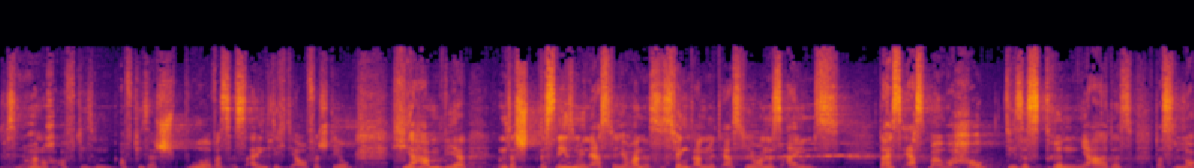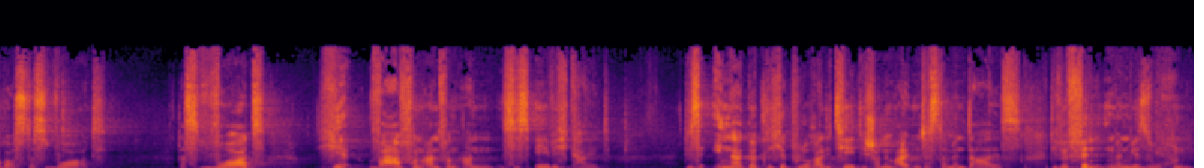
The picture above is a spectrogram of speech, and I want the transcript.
Wir sind immer noch auf, diesem, auf dieser Spur. Was ist eigentlich die Auferstehung? Hier haben wir, und das, das lesen wir in 1. Johannes, es fängt an mit 1. Johannes 1. Da ist erstmal überhaupt dieses drin, ja, das, das Logos, das Wort. Das Wort hier war von Anfang an, es ist Ewigkeit diese innergöttliche Pluralität, die schon im Alten Testament da ist, die wir finden, wenn wir suchen.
